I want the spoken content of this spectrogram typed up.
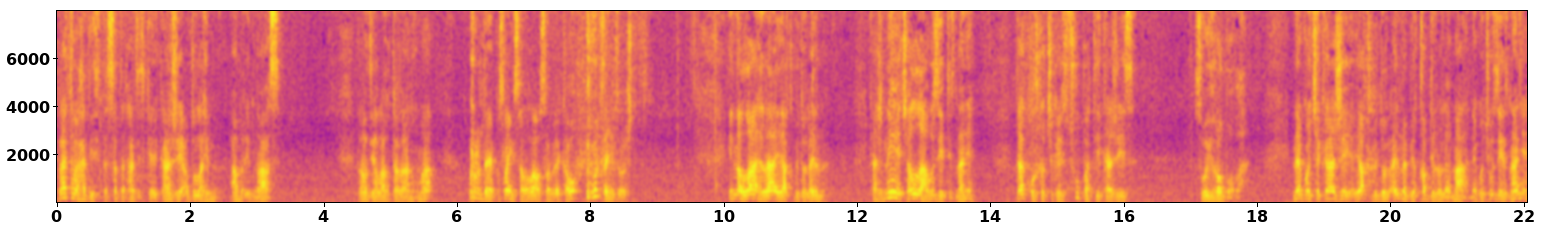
Gledajte ovaj hadis, interesantan hadis, koji kaže Abdullah ibn Amr ibn As, radijallahu ta'ala anhuma, da je poslanik sallallahu sallam rekao, sa njim završiti. Inna Allah la yaqbidu ilma. Kaže, neće Allah uzeti znanje tako što će ga isčupati, kaže, iz svojih robova. Nego će, kaže, yaqbidu ilma bi qabdilu lema. Nego će uzeti znanje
